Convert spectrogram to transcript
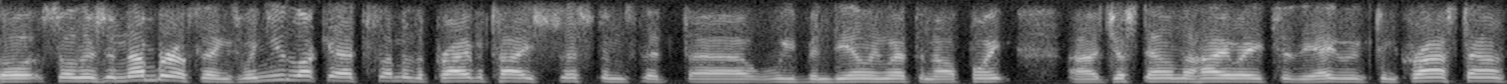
So, so there's a number of things. When you look at some of the privatized systems that uh, we've been dealing with, and I'll point uh, just down the highway to the Eglinton Crosstown,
